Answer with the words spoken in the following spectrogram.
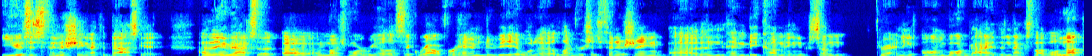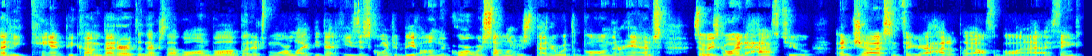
use his finishing at the basket. I think that's a, a, a much more realistic route for him to be able to leverage his finishing uh, than him becoming some threatening on ball guy at the next level. Not that he can't become better at the next level on ball, but it's more likely that he's just going to be on the court with someone who's better with the ball in their hands. So he's going to have to adjust and figure out how to play off the ball. And I, I think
